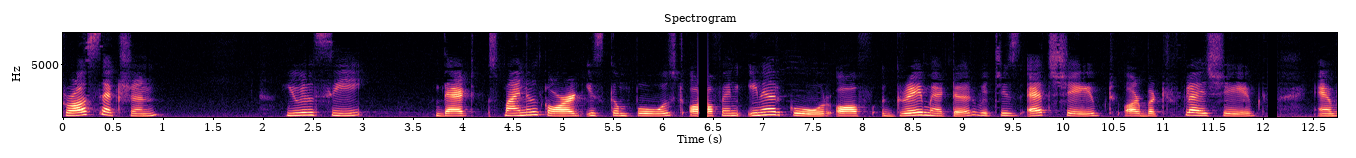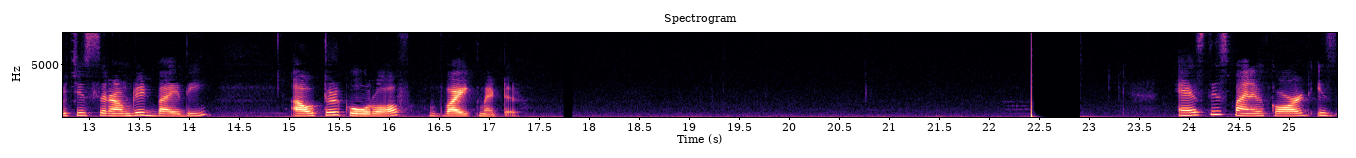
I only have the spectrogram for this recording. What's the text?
cross section you will see that spinal cord is composed of an inner core of gray matter which is H shaped or butterfly shaped and which is surrounded by the outer core of white matter. As the spinal cord is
